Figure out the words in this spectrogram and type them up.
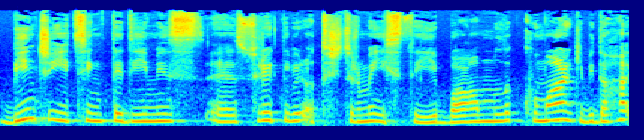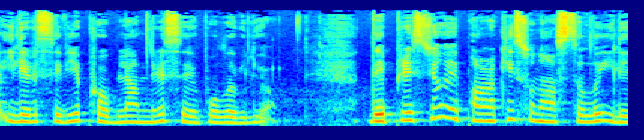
binge eating dediğimiz e, sürekli bir atıştırma isteği, bağımlılık, kumar gibi daha ileri seviye problemlere sebep olabiliyor. Depresyon ve Parkinson hastalığı ile,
